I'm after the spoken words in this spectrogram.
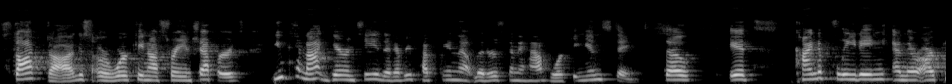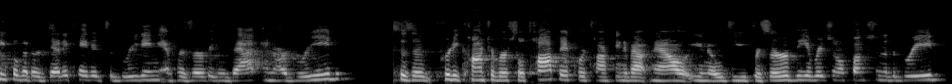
stock dogs or working Australian shepherds, you cannot guarantee that every puppy in that litter is going to have working instinct. So it's kind of fleeting, and there are people that are dedicated to breeding and preserving that in our breed. This is a pretty controversial topic we're talking about now. You know, do you preserve the original function of the breed,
